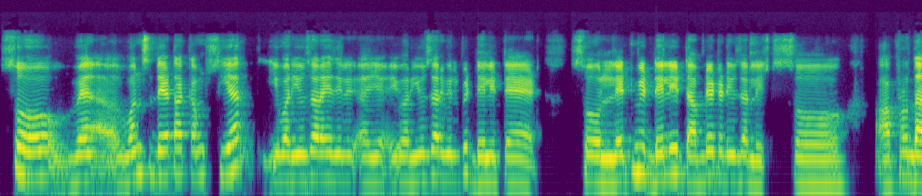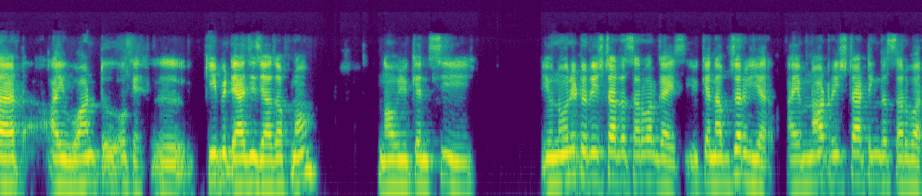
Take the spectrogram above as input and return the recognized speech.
So when uh, once data comes here your user is, uh, your user will be deleted. So let me delete updated user list. So after that i want to okay keep it as is as of now. Now you can see you no need to restart the server guys. You can observe here. I am not restarting the server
